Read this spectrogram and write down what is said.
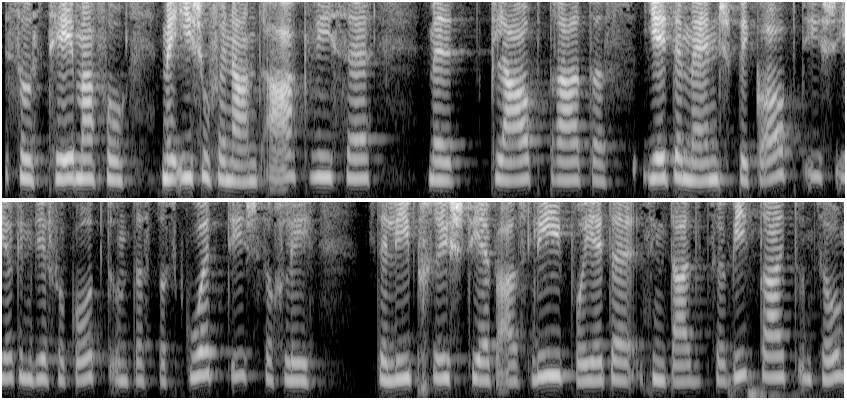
so das Thema von, man ist aufeinander angewiesen, man glaubt daran, dass jeder Mensch begabt ist irgendwie von Gott und dass das gut ist, so ein bisschen der Lieb Christi eben als Lieb, wo jeder seinen Teil dazu beiträgt und so.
